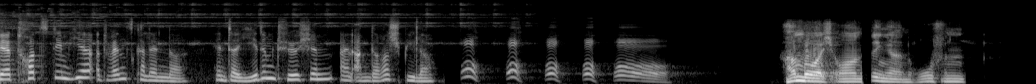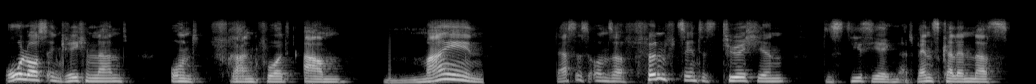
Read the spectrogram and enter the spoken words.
Wer trotzdem hier Adventskalender. Hinter jedem Türchen ein anderer Spieler. Ho, ho, ho, ho, ho. Hamburg und Dingen rufen Olos in Griechenland und Frankfurt am Main. Das ist unser 15. Türchen des diesjährigen Adventskalenders.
